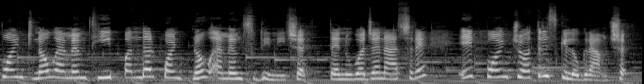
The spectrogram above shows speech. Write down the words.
પોઈન્ટ નવ એમએમથી પંદર પોઈન્ટ નવ એમએમ સુધીની છે. તેનું વજન આશરે એક પોઈન્ટ ચોત્રીસ કિલોગ્રામ છે.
